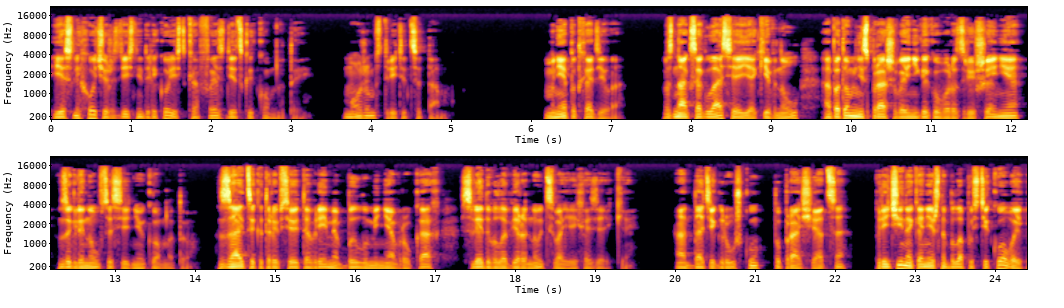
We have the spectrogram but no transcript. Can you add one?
Если хочешь, здесь недалеко есть кафе с детской комнатой. Можем встретиться там. Мне подходило. В знак согласия я кивнул, а потом, не спрашивая никакого разрешения, заглянул в соседнюю комнату. Зайца, который все это время был у меня в руках, следовало вернуть своей хозяйке. Отдать игрушку, попрощаться. Причина, конечно, была пустяковой,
